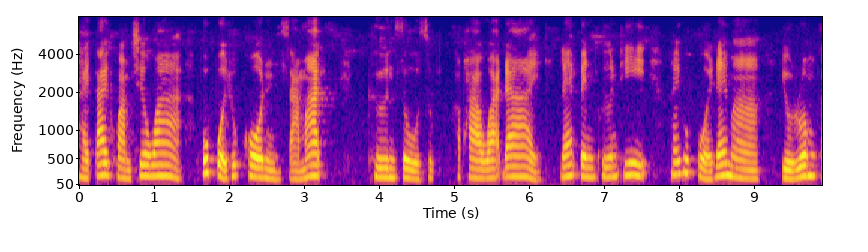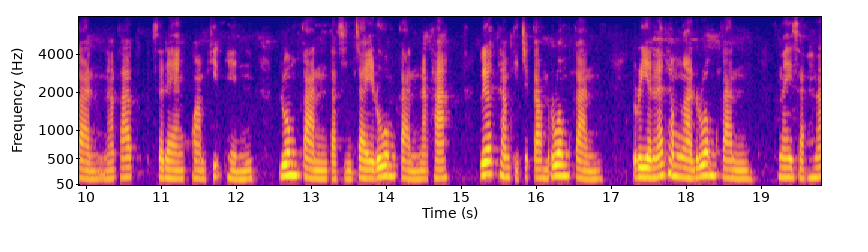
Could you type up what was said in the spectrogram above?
ภายใต้ความเชื่อว่า ผู้ป่วยทุกคนสามารถคืนสู่สุขภาวะได้ และเป็นพื้นที่ให้ผู้ป่วยได้มาอยู่ร่วมกันนะคะ แสดงความคิดเห็นร่วมกัน ตัดสินใจร่วมกันนะคะ เลือกทำกิจกรรมร่วมกัน เรียนและทำงานร่วมกัน ในสถาน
